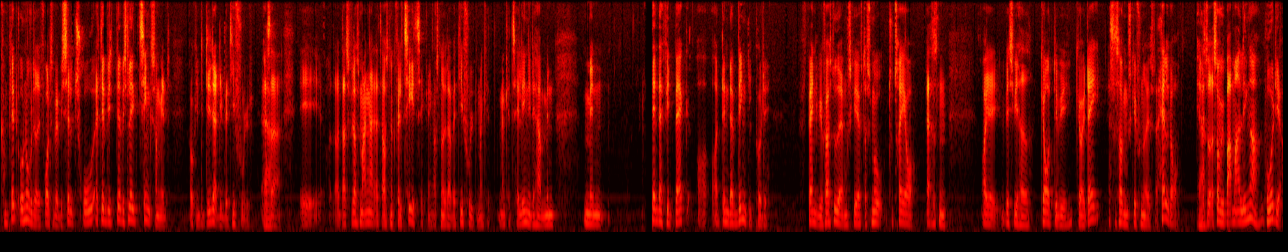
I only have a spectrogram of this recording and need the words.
komplet undervurderet i forhold til, hvad vi selv troede. At det, vi- det har vi slet ikke tænkt som et, okay, det er det der, det er værdifulde. Ja. Altså, øh, og der er selvfølgelig også mange, at der er også noget kvalitetssikring, også noget, der er værdifuldt, man kan, man kan tale ind i det her, men, men den der feedback og, og den der vinkel på det, fandt vi jo først ud af, måske efter små to-tre år. Altså sådan, og ja, hvis vi havde gjort det, vi gjorde i dag, altså, så har vi måske fundet ud af efter et halvt år. Ja. Altså, og så var vi bare meget længere, hurtigere.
